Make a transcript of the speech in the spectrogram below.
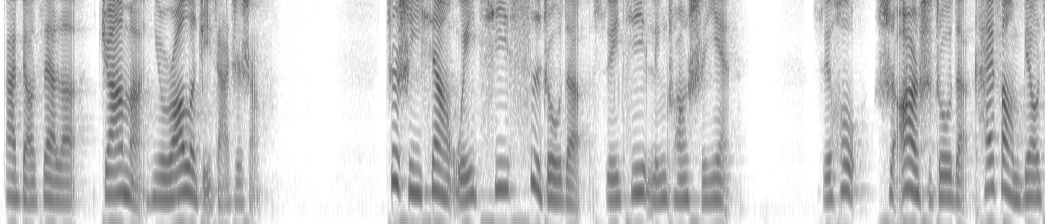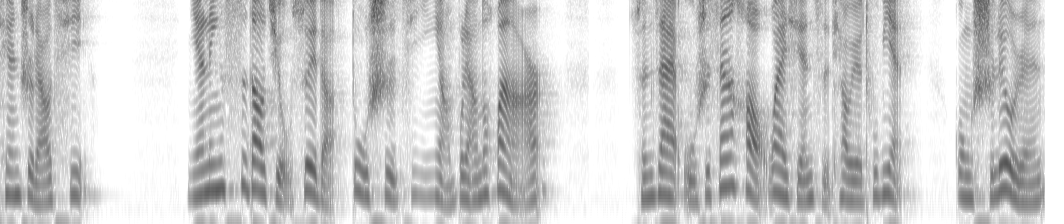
发表在了《JAMA Neurology》杂志上。这是一项为期四周的随机临床实验，随后是二十周的开放标签治疗期。年龄四到九岁的杜氏肌营养不良的患儿。存在五十三号外显子跳跃突变，共十六人，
